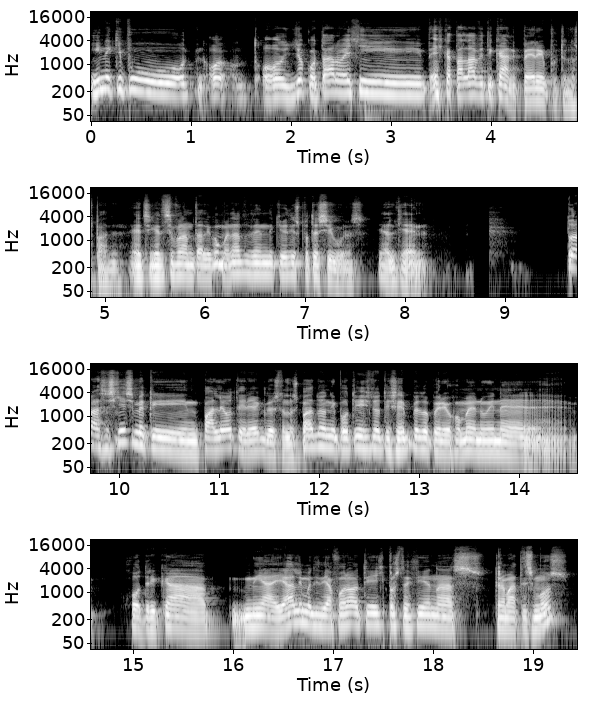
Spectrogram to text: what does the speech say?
είναι εκεί που ο, ο, Yoko Taro έχει, έχει καταλάβει τι κάνει, περίπου τέλος πάντων. Έτσι, γιατί σύμφωνα με τα λεγόμενά του δεν είναι και ο ίδιος ποτέ σίγουρος. Η αλήθεια είναι. Τώρα, σε σχέση με την παλαιότερη έκδοση τέλος πάντων, υποτίθεται ότι σε επίπεδο περιεχομένου είναι χοντρικά μία η άλλη, με τη διαφορά ότι έχει προσθεθεί ένας τερματισμός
